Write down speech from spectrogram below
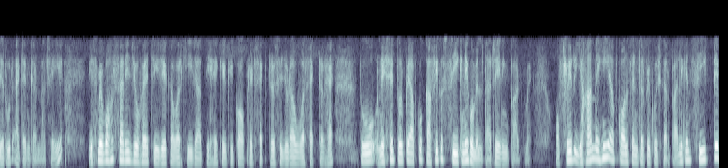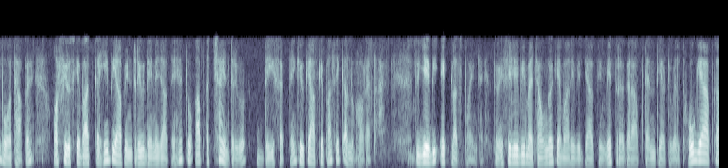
ज़रूर अटेंड करना चाहिए। इसमें बहुत सारी जो है चीज़ें कवर की जाती है क्योंकि कॉपरेट सेक्टर से जुड़ा हुआ सेक्टर है तो निश्चित तौर पे आपको काफ़ी कुछ सीखने को मिलता है ट्रेनिंग पार्ट में। और फिर यहाँ नहीं आप कॉल सेंटर पे कुछ कर पाए, लेकिन सीखते बहुत आप हैं, और फिर उसके बाद कहीं भी आप इंटरव्यू देने जाते हैं तो आप अच्छा इंटरव्यू दे सकते हैं, क्योंकि आपके पास एक अनुभव रहता है। तो ये भी एक प्लस पॉइंट है। तो इसीलिए भी मैं चाहूँगा कि हमारे विद्यार्थी मित्र, अगर आप टेंथ या ट्वेल्थ हो गया आपका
